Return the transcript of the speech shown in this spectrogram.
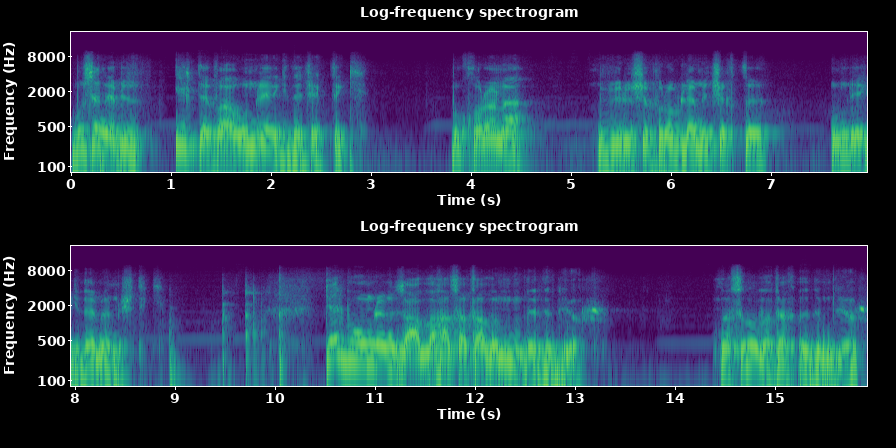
Bu sene biz ilk defa Umre'ye gidecektik. Bu korona virüsü problemi çıktı. Umre'ye gidememiştik. Gel bu umremizi Allah'a satalım dedi diyor. Nasıl olacak dedim diyor.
